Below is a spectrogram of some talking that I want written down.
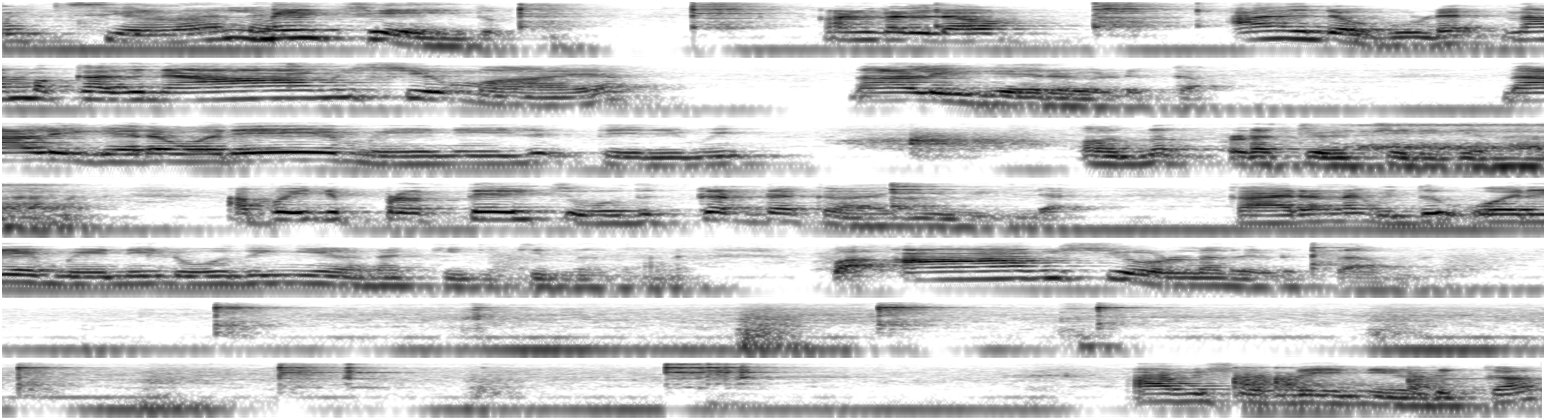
മിക്സ് ചെയ്തു. കണ്ടല്ലോ? അതിന്റെ കൂടെ നമുക്കതിനാവശ്യമായ നാളികേരം എടുക്കാം. നാളികേരം ഒരേ മേനിയിൽ തിരുമി ഒന്ന് ഉടച്ചു വെച്ചിരിക്കുന്നതാണ്. അപ്പോൾ ഇനി പ്രത്യേകിച്ച് ഒതുക്കേണ്ട കാര്യമില്ല. കാരണം ഇത് ഒരേ മേനിയിൽ ഒതുങ്ങി കണക്കിരിക്കുന്നതാണ് അപ്പോൾ ആവശ്യമുള്ളത് എടുത്താൽ മതി. ആവശ്യമുള്ള ഇനി എടുക്കാം.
